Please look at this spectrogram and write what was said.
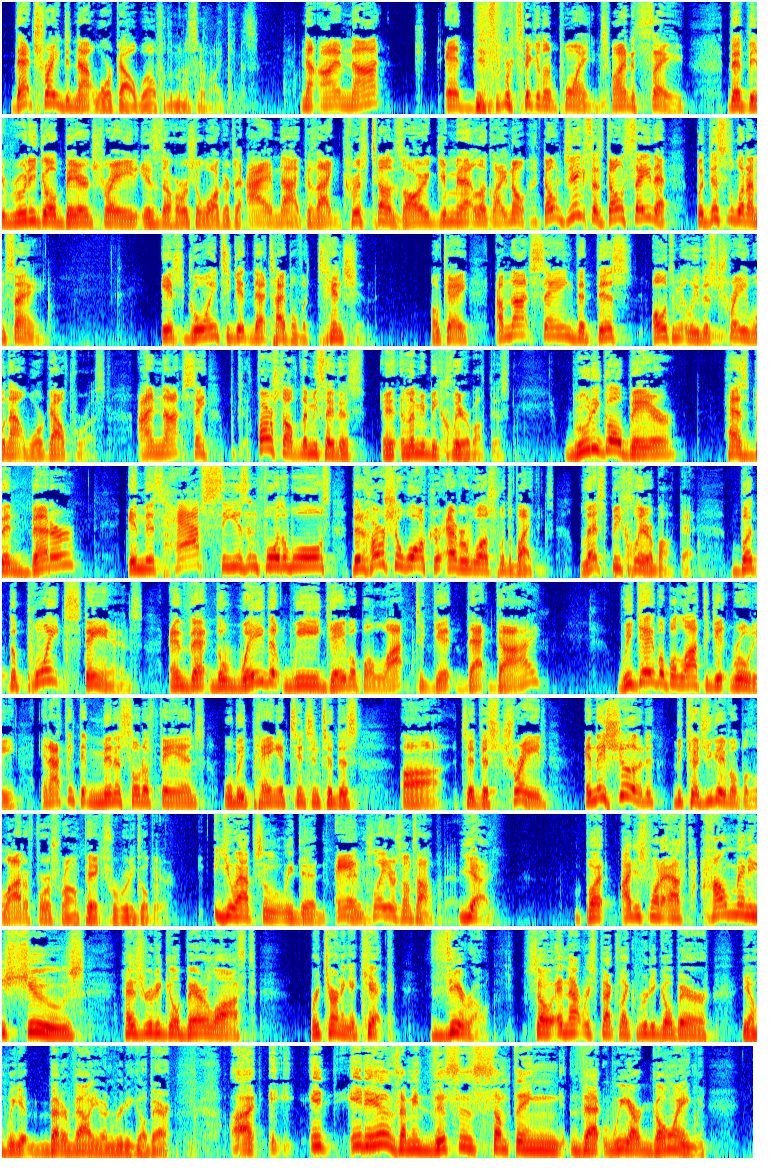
that trade did not work out well for the Minnesota Vikings. Now, I am not at this particular point trying to say that the Rudy Gobert trade is the Herschel Walker trade. I am not because I Chris Tubbs already giving me that look like no, don't jinx us, don't say that. But this is what I'm saying. It's going to get that type of attention. Okay, I'm not saying that this ultimately this trade will not work out for us. I'm not saying. First off, let me say this, and let me be clear about this. Rudy Gobert has been better in this half season for the Wolves than Herschel Walker ever was for the Vikings. Let's be clear about that. But the point stands, and that the way that we gave up a lot to get that guy, we gave up a lot to get Rudy, and I think that Minnesota fans will be paying attention to this uh, to this trade, and they should because you gave up a lot of first round picks for Rudy Gobert. You absolutely did, and, and players on top of that. Yeah, but I just want to ask, how many shoes has Rudy Gobert lost returning a kick? Zero. So in that respect, like Rudy Gobert, you know, we get better value in Rudy Gobert. Uh, it, it, it is. I mean, this is something that we are going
